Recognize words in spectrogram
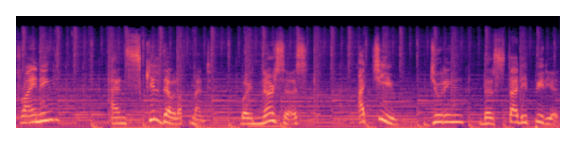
training and skill development by nurses achieved during their study period.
